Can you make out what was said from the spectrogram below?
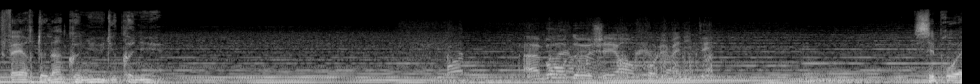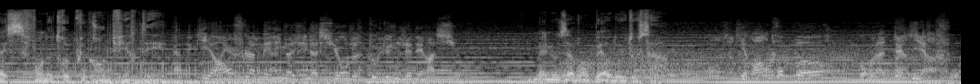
faire de l'inconnu du connu. Un bond de géant pour l'humanité, Ces prouesses font notre plus grande fierté. qui a enflammé l'imagination de toute une génération, Mais nous avons perdu tout ça. qui rentre au port pour la dernière fois.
